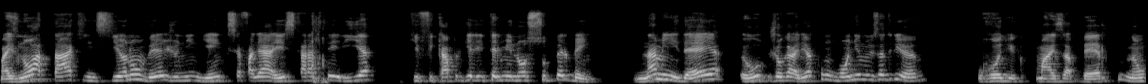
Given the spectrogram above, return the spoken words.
Mas no ataque em si, eu não vejo ninguém que você fale, ah, esse cara teria que ficar porque ele terminou super bem. Na minha ideia, eu jogaria com o Rony e Luiz Adriano. O Rony mais aberto, não,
